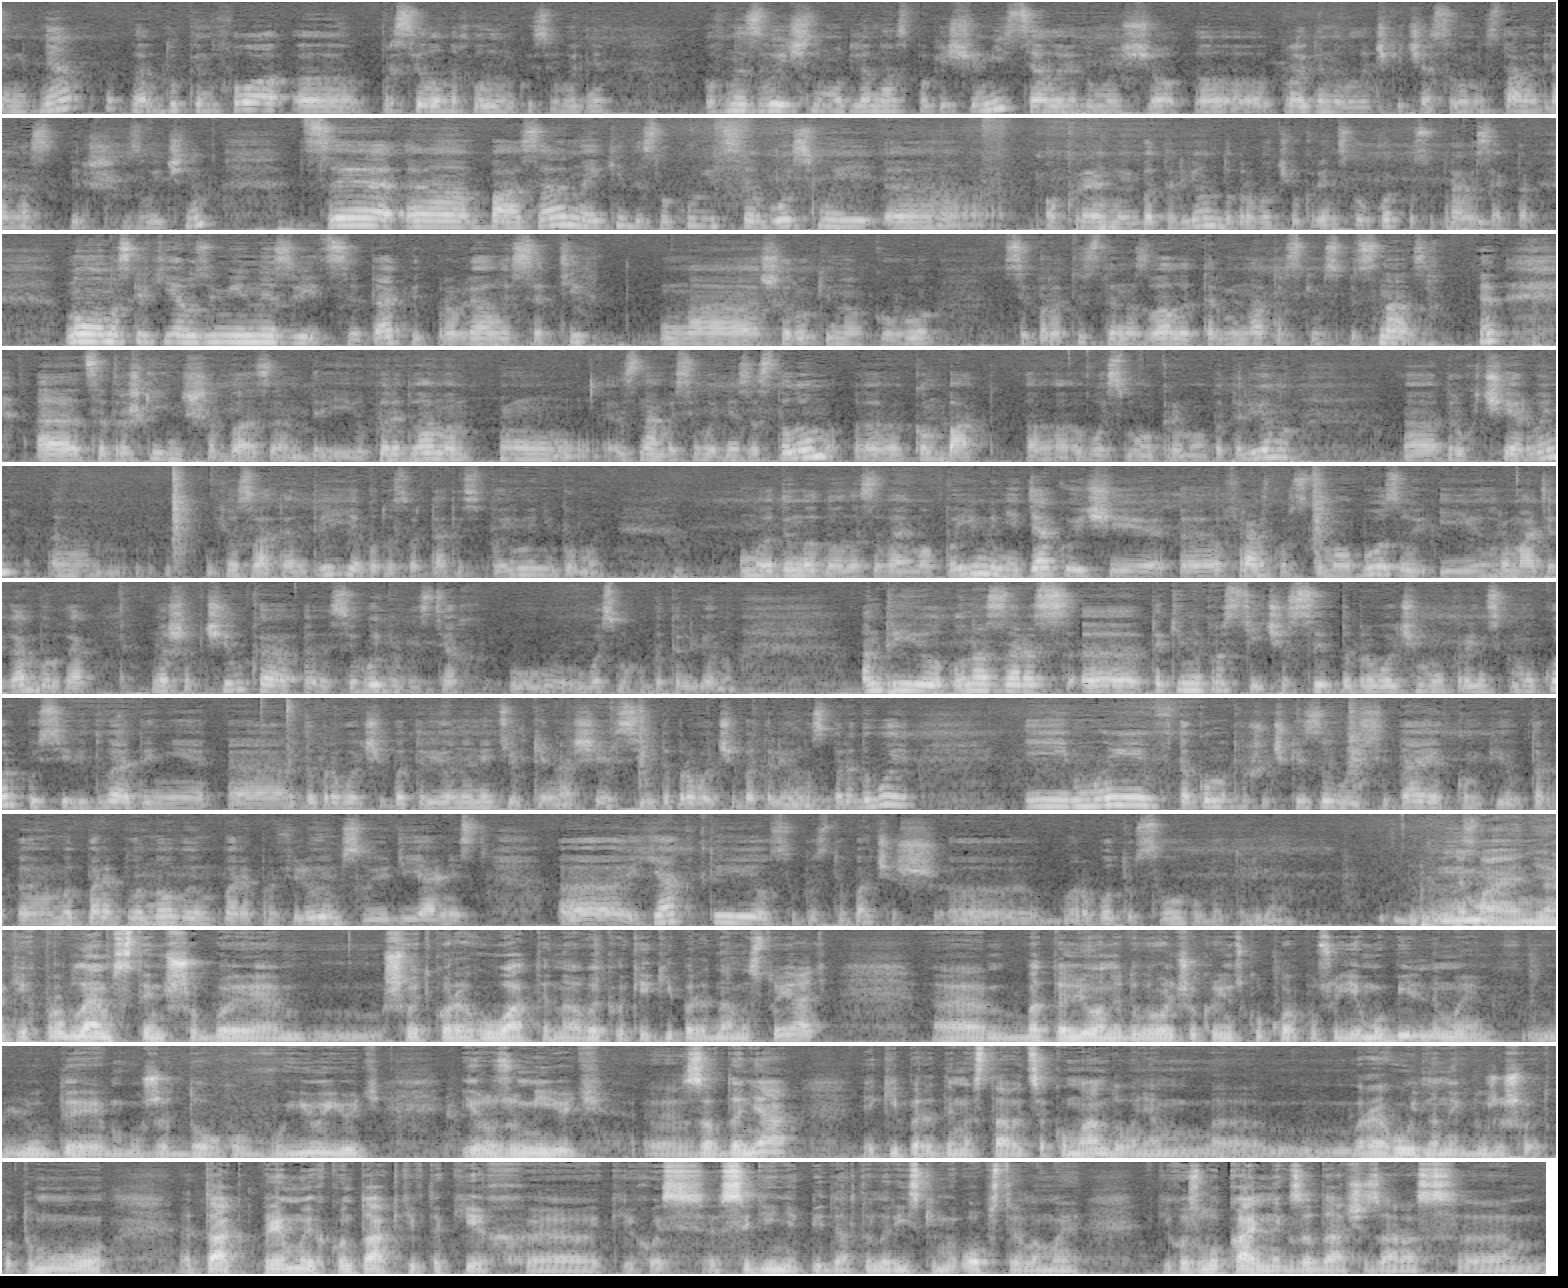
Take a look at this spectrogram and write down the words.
всім дня. Е, Дукінфо е, присіло на хвилинку сьогодні в незвичному для нас поки що місці, але я думаю, що е, пройде невеличкий час і воно стане для нас більш звичним. Це база, на якій дислокується 8-й е, окремий батальйон добровольчого українського корпусу правий сектор. Ну, наскільки я розумію, не звідси так відправлялися ті на Широкіно, кого сепаратисти назвали термінаторським спецназом. Е, Це трошки інша база, Андрію. Перед вами з нами сьогодні за столом е, комбат 8-го окремого батальйону, е, друг червень. Е, Його звати Андрій, я буду звертатись по імені, бо ми, ми один одного називаємо по імені. Дякуючи е, Франкфуртському обозу і громаді Гамбурга, наша пчілка е, сьогодні в гостях у 8-го батальйону. Андрію, у нас зараз е, такі непрості часи в добровольчому українському корпусі. Відведені е, добровольчі батальйони, не тільки наші, всі добровольчі батальйони з передової. І ми в такому трошечки зависі, да, як комп'ютер. Е, ми переплановуємо, перепрофілюємо свою діяльність. Е, як ти особисто бачиш е, роботу свого батальйону? Немає ніяких проблем з тим, щоб швидко реагувати на виклики, які перед нами стоять. Е, Батальйони добровольчого українського корпусу є мобільними. Люди вже довго воюють і розуміють е, завдання, які перед ними ставиться командуванням, е, реагують на них дуже швидко. Тому так, прямих контактів, таких якихось сидіння під артилерійськими обстрілами, якихось локальних задач зараз ем,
